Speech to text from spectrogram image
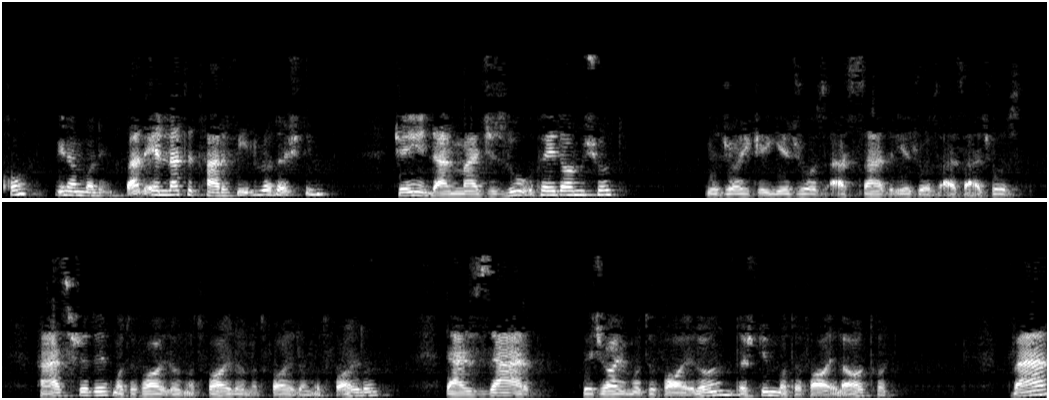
خب اینم بالیم بعد علت ترفیل رو داشتیم که این در مجزوع پیدا می‌شد. یه جایی که یه جز از صدر یه جز از عجز حذف شده. متفاعلون متفاعلون متفاعلون متفاعلون. در ضرب به جای متفاعلون داشتیم متفاعلاتون و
